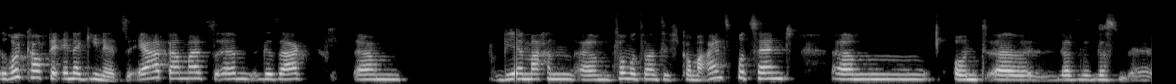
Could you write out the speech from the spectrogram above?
Rückkauf der Energienetze. Er hat damals ähm, gesagt, ähm, wir machen ähm, 25,1 Prozent ähm, und äh, das, das äh,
